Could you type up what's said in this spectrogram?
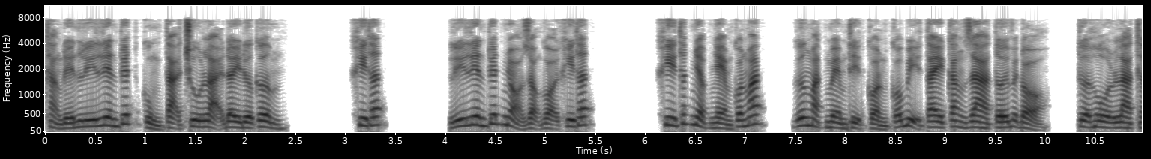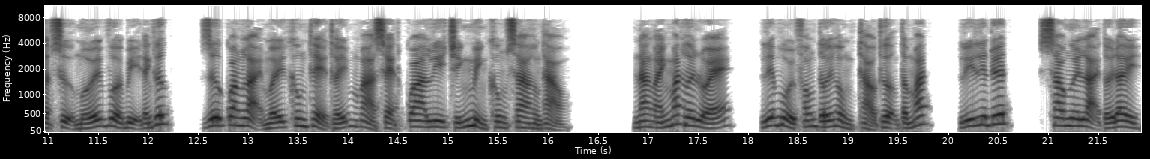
thẳng đến Lý Liên Tuyết cùng Tạ Chu lại đây đưa cơm. Khi thất, Lý Liên Tuyết nhỏ giọng gọi khi thất. Khi thất nhập nhèm con mắt, gương mặt mềm thịt còn có bị tay căng ra tới vết đỏ, tựa hồ là thật sự mới vừa bị đánh thức, dư quang lại mấy không thể thấy mà xẹt qua ly chính mình không xa hồng thảo. Nàng ánh mắt hơi lóe, liễm hồi phóng tới hồng thảo thượng tầm mắt, Lý Liên Tuyết, sao ngươi lại tới đây?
